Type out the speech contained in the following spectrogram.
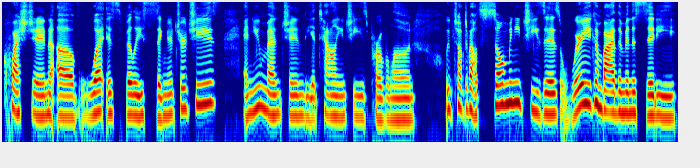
question of what is Philly's signature cheese? And you mentioned the Italian cheese provolone, We've talked about so many cheeses, where you can buy them in the city,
